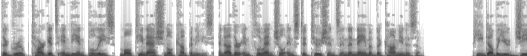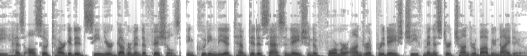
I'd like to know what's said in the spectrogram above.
The group targets Indian police, multinational companies, and other influential institutions in the name of the communism. PWG has also targeted senior government officials, including the attempted assassination of former Andhra Pradesh Chief Minister Chandrababu Naidu.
